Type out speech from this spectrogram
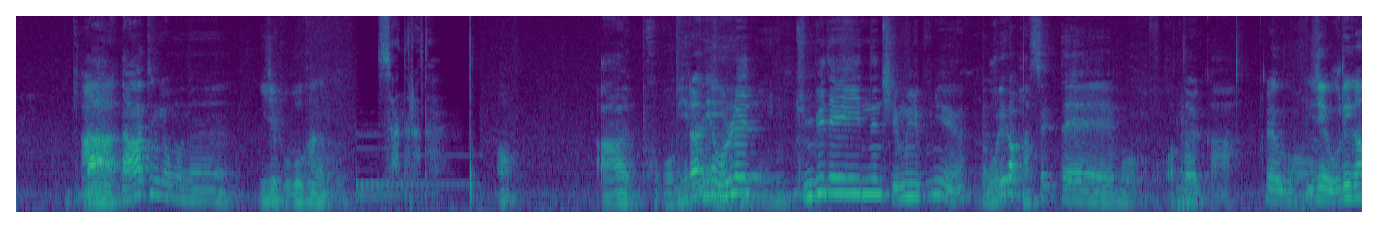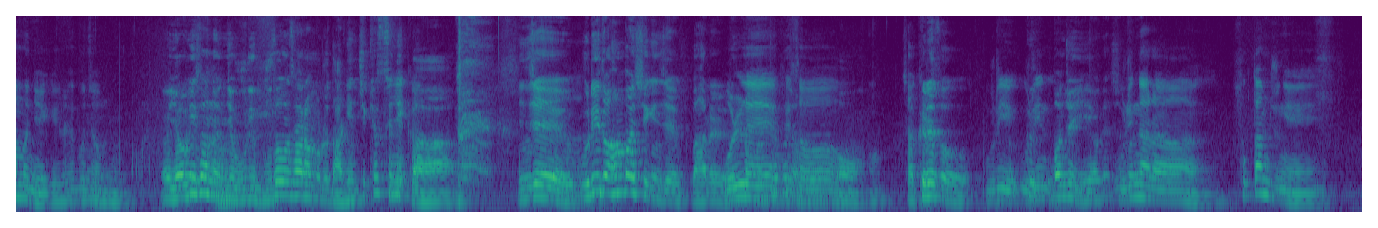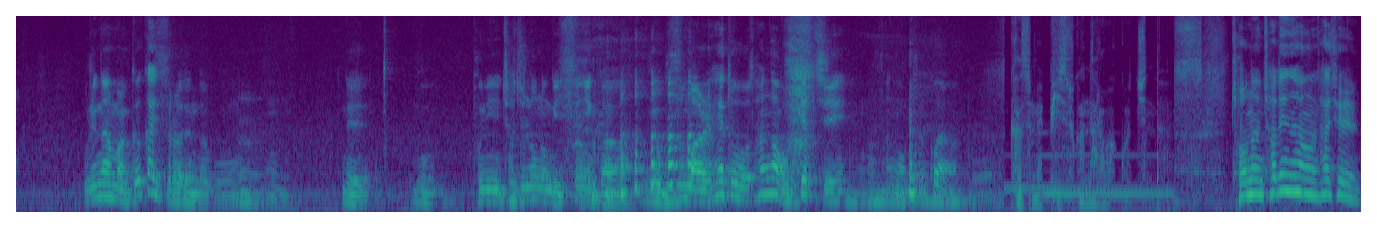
아. 나 같은 경우는 이제 보복하는 거. 어? 아 보복이라니. 원래 준비되어 있는 질문일 뿐이에요. 우리가 봤을 때 뭐 어떨까? 그래 이제 우리가 한번 얘기를 해보자. 음. 어, 여기서는 이제 우리 무서운 사람으로 낙인 찍혔으니까 이제 우리도 한 번씩 이제 말을 원래. 그래서 어. 어? 자 그래서 우리 그 우리 먼저 이야기했어. 우리나라 속담 중에 우리나라 말 끝까지 들어야 된다고. 음. 음. 근데 뭐 본인이 저질러 놓은 게 있으니까 우리가 무슨 말을 해도 상관없겠지. 뭐 상관없을 거야. 가슴에 비수가 날아와 꽂힌다. 저는 첫인상은 사실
